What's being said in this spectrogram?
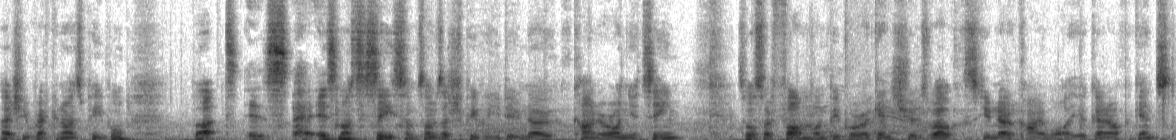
I actually recognise people, but it's it's nice to see sometimes actually people you do know kind of on your team. It's also fun when people are against you as well because you know kind of what you're going up against.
